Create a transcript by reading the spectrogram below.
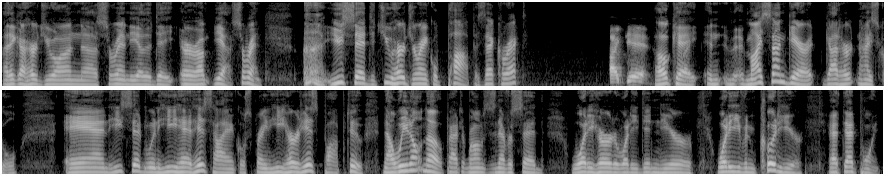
I think I heard you on uh, Soren the other day, or um, yeah, Soren. you said that you heard your ankle pop. Is that correct? I did. Okay, and my son Garrett got hurt in high school. And he said when he had his high ankle sprain, he heard his pop too. Now we don't know. Patrick Mahomes has never said what he heard or what he didn't hear or what he even could hear at that point.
